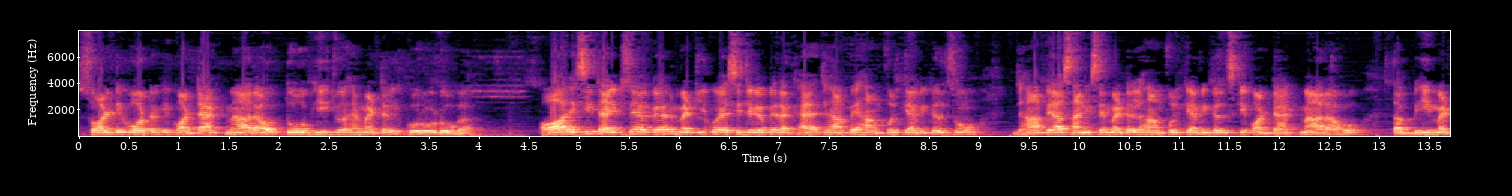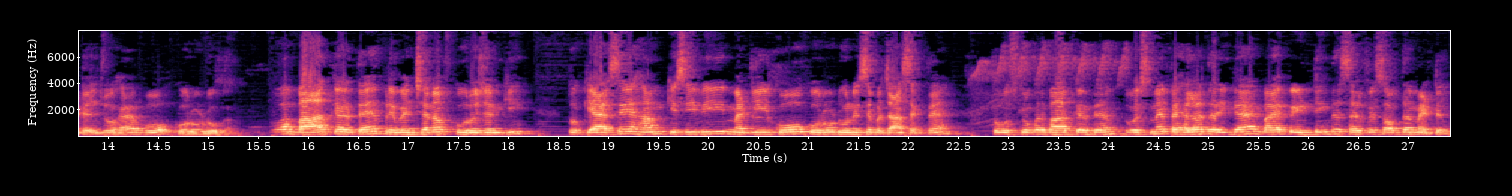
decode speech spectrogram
सॉल्टी वाटर के कांटेक्ट में आ रहा हो तो भी जो है मेटल कोरोड होगा। और इसी टाइप से अगर मेटल को ऐसी जगह पे रखा है जहाँ पे हार्मफुल केमिकल्स हो, जहाँ पे आसानी से मेटल हार्मफुल केमिकल्स के कांटेक्ट में आ रहा हो, तब भी मेटल जो है वो कोरोड होगा। तो अब बात करते हैं प्रिवेंशन ऑफ़ कोरोजन की। तो कैसे हम किसी भी मेटल को कोरोड होने से बचा सकते हैं? तो उसके ऊपर बात करते हैं तो इसमें पहला तरीका है by painting the surface of the metal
